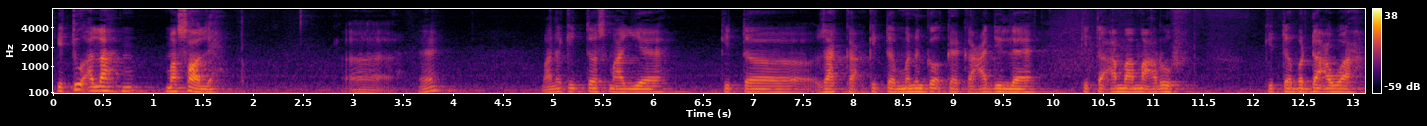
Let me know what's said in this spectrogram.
Itu adalah masalah uh, eh? Mana kita semaya Kita zakat Kita menegakkan keadilan Kita amal ma'ruf Kita berdakwah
